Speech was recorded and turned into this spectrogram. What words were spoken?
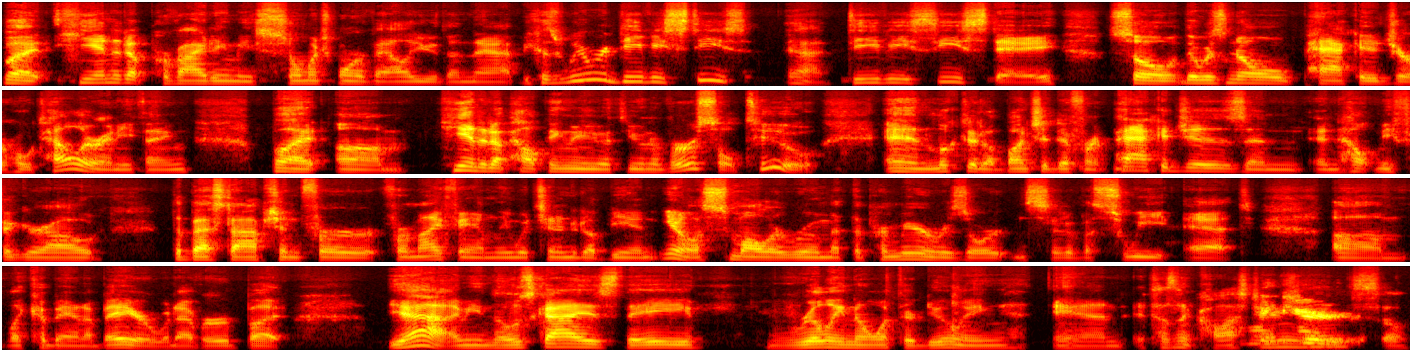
But he ended up providing me so much more value than that because we were dvc yeah, dvc stay so there was no package or hotel or anything but um he ended up helping me with universal too and looked at a bunch of different packages and and helped me figure out the best option for for my family, which ended up being you know a smaller room at the Premier Resort instead of a suite at um, like Cabana Bay or whatever. But yeah, I mean those guys they really know what they're doing, and it doesn't cost you anything. So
